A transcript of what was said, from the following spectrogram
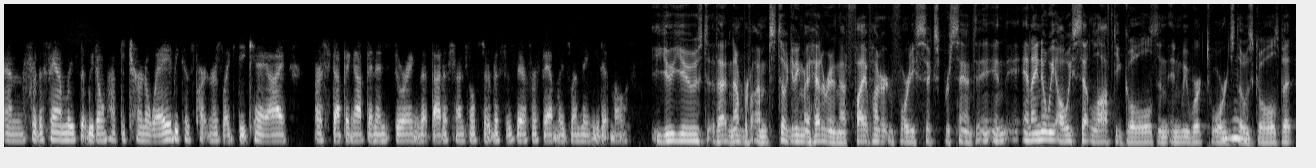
and for the families that we don't have to turn away because partners like DKI are stepping up and ensuring that that essential service is there for families when they need it most. You used that number. I'm still getting my head around that 546%. And, and I know we always set lofty goals and, and we work towards mm-hmm. those goals, but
